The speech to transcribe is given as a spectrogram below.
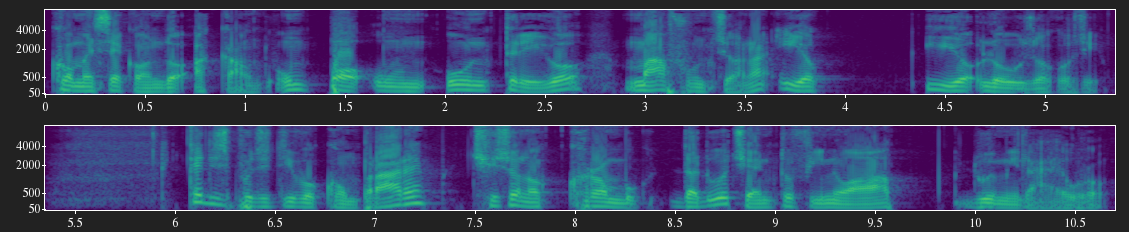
come secondo account. Un po' un, un trigo, ma funziona. Io, io lo uso così. Che dispositivo comprare? Ci sono Chromebook da 200 fino a 2000 euro.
